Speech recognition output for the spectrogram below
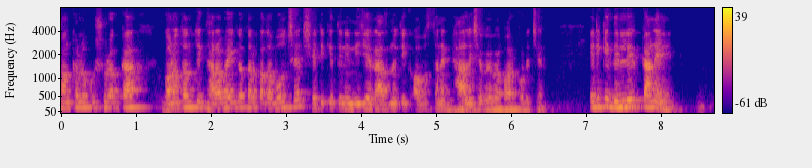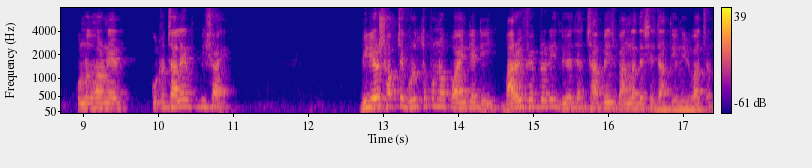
সংখ্যালঘু সুরক্ষা, গণতান্ত্রিক ধারাবাহিকতার কথা বলছেন, সেটিকে তিনি নিজের রাজনৈতিক অবস্থানের ঢাল হিসেবে ব্যবহার করেছেন। এটি কি দিল্লির কানে কোনো ধরনের কুটোচালের বিষয়? ভিডিওর সবচেয়ে গুরুত্বপূর্ণ পয়েন্ট এটি, বারোই ফেব্রুয়ারি দুই বাংলাদেশে জাতীয় নির্বাচন।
